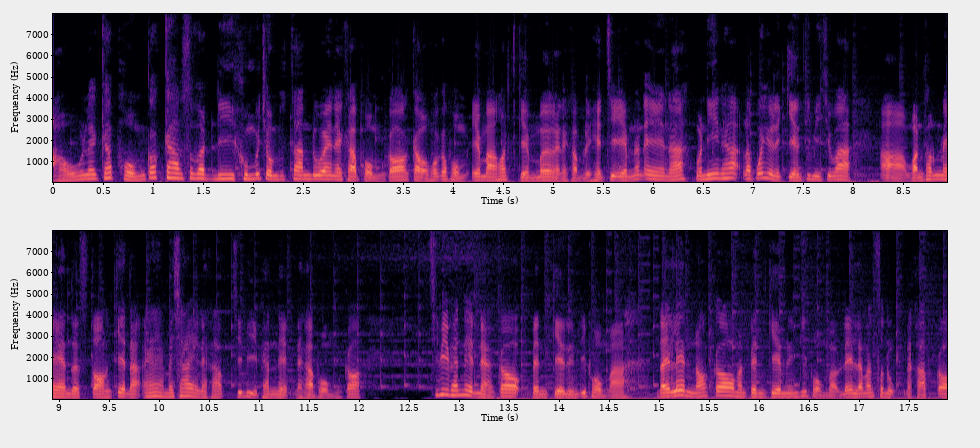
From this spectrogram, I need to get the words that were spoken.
เอาเลยครับผมก็กราบสวัสดีคุณผู้ชมทุกท่านด้วยนะครับผมก็กลับมาพบกับผมเอ็มอาฮอตเกมเมอร์นะครับหรือ HGM นั่นเองนะวันนี้นะฮะเราก็อยู่ในเกมที่มีชื่อว่าอ่าวันพันแมนเดอะสตองเกตนะเอ้ไม่ใช่นะครับชิบีแพนเน็ตนะครับผมก็ชิบีแพนเน็ตเนี่ยก็เป็นเกมหนึ่งที่ผมมาได้เล่นเนาะก็มันเป็นเกมหนึ่งที่ผมแบบเล่นแล้วมันสนุกนะครับก็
